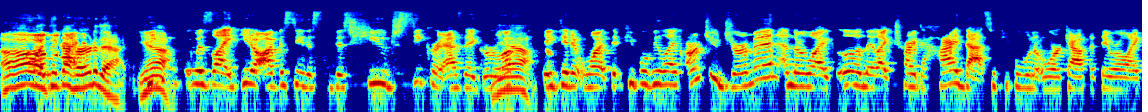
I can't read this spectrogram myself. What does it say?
Oh, I Oh think I heard of that. Yeah. it was like you know obviously this this huge secret as they grew Yeah. up they didn't want that people be like aren't you german and they're like oh and they like tried to hide that so people wouldn't work out that they were like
